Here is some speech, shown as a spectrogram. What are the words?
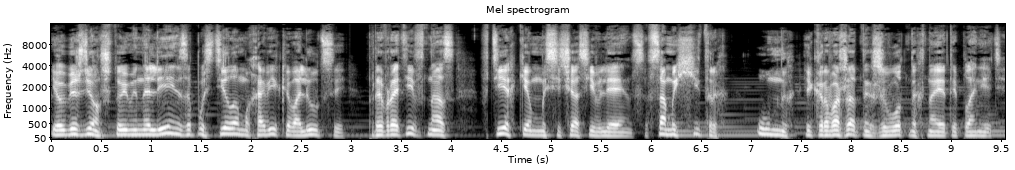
Я убежден, что именно лень запустила маховик эволюции, превратив нас в тех, кем мы сейчас являемся, в самых хитрых, умных и кровожадных животных на этой планете.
